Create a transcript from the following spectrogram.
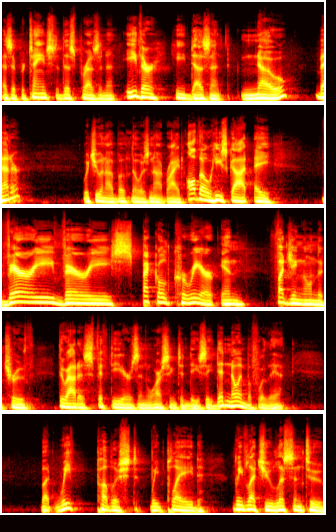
as it pertains to this president, either he doesn't know better, which you and I both know is not right, although he's got a very, very speckled career in fudging on the truth throughout his 50 years in Washington, D.C. Didn't know him before then. But we've published, we've played, we've let you listen to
